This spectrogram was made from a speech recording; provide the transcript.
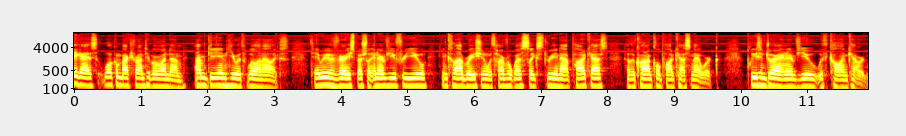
Hey guys, welcome back to Roundtable Rundown. I'm Gideon here with Will and Alex. Today we have a very special interview for you in collaboration with Harvard Westlake's Three and Out podcast of the Chronicle Podcast Network. Please enjoy our interview with Colin Cowherd.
